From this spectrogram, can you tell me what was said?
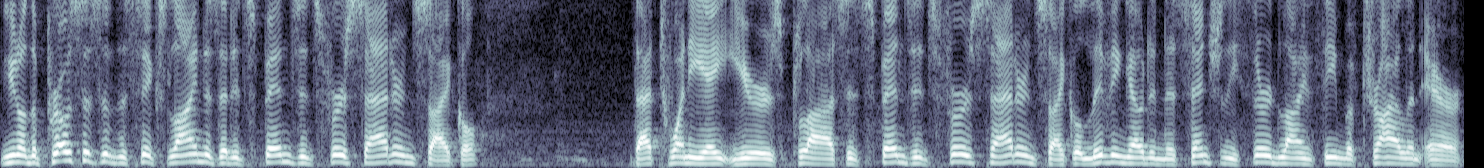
You know, the process of the sixth line is that it spends its first Saturn cycle, that 28 years plus, it spends its first Saturn cycle living out an essentially third line theme of trial and error.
